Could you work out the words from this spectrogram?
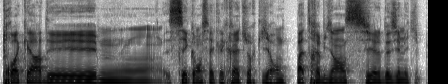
trois quarts des hum, séquences avec les créatures qui rentrent pas très bien, c'est la deuxième équipe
